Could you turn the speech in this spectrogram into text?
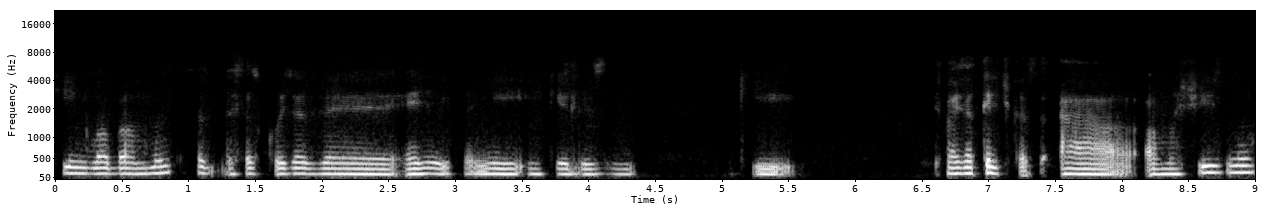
que engloba muitas dessas coisas é Annie Whitney, em que eles que faz a críticas a, ao machismo,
